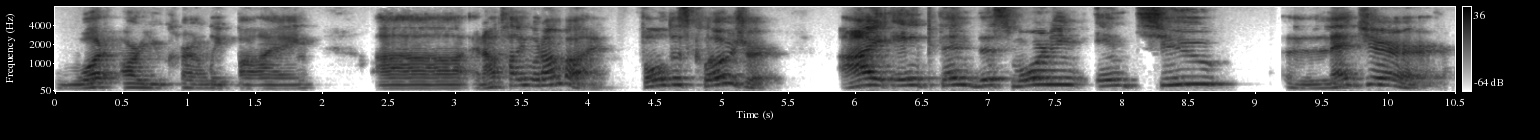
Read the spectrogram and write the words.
what are you currently buying? Uh, and I'll tell you what I'm buying. Full disclosure I aped in this morning into Ledger.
